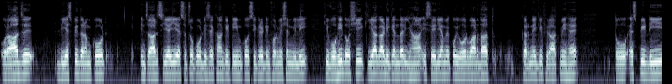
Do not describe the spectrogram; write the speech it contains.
और आज DSP Dharamkot, in charge CIA SHO Kot Ise Khan की टीम को सीक्रेट इन्फॉर्मेशन मिली कि वही दोषी किया गाड़ी के अंदर यहाँ इस एरिया में कोई और वारदात करने की फिराक में है। तो एसपीडी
